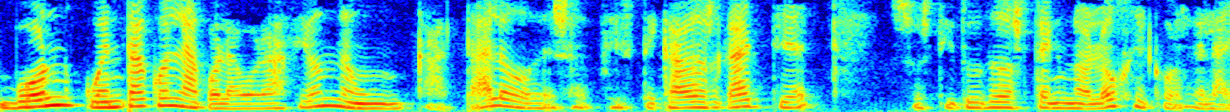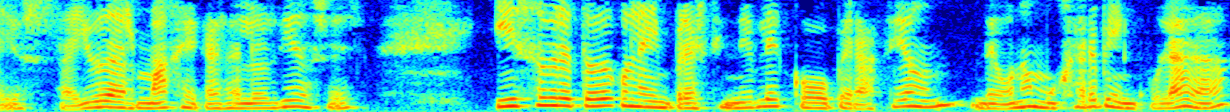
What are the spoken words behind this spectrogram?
Bond cuenta con la colaboración de un catálogo de sofisticados gadgets, sustitutos tecnológicos de las ayudas mágicas de los dioses, y sobre todo con la imprescindible cooperación de una mujer vinculada,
